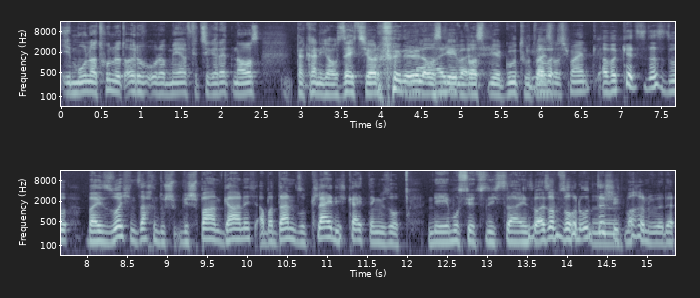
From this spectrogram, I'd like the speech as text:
im Monat 100 Euro oder mehr für Zigaretten aus, dann kann ich auch 60 Euro für ein Öl ja, ausgeben, was mir gut tut. Weißt du, was ich meine? Aber kennst du das so bei solchen Sachen, du, wir sparen gar nicht, aber dann so Kleinigkeiten denken wir so, nee, muss jetzt nicht sein. So als ob es so einen Unterschied mhm. machen würde.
